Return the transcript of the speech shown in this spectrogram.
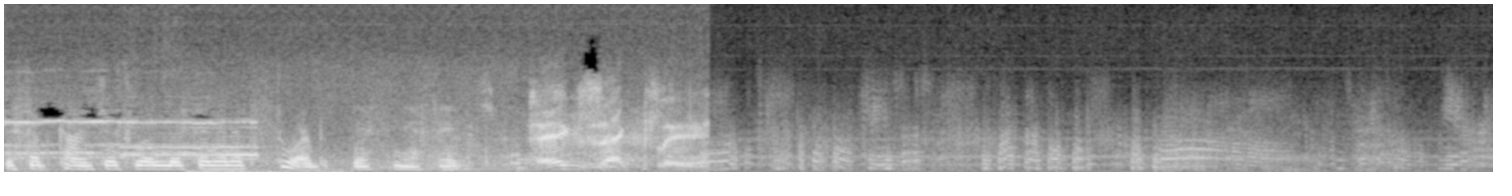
The subconscious will listen and absorb this message. Exactly. Hello?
